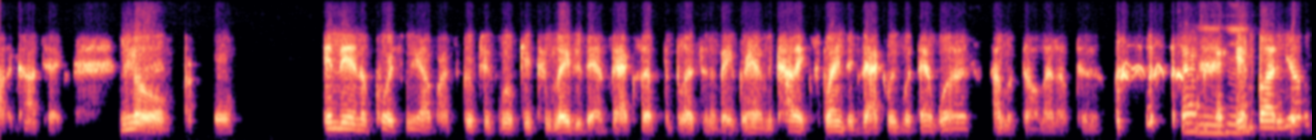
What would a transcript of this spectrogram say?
out of context. So And then, of course, we have our scriptures we'll get to later that backs up the blessing of Abraham. and kind of explains exactly what that was. I looked all that up too. mm-hmm. Anybody else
